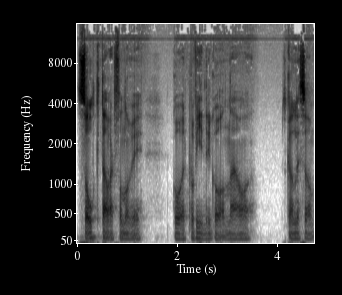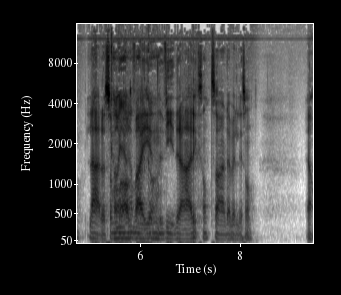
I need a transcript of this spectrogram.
solgt av, i hvert fall når vi går på videregående og skal liksom lære oss om hva veien videre er, ikke sant, så er det veldig sånn Ja.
